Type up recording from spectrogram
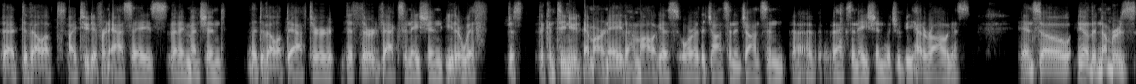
that developed by two different assays that I mentioned that developed after the third vaccination, either with just the continued mRNA, the homologous, or the Johnson and Johnson uh, vaccination, which would be heterologous. And so, you know, the numbers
